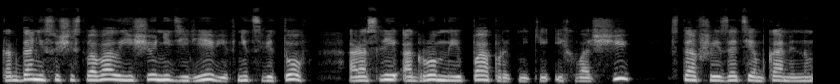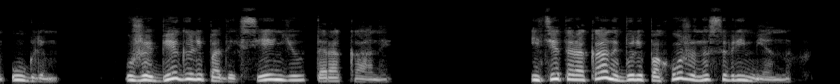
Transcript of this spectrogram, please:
когда не существовало еще ни деревьев, ни цветов, а росли огромные папоротники и хвощи, ставшие затем каменным углем, уже бегали под их сенью тараканы. И те тараканы были похожи на современных.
